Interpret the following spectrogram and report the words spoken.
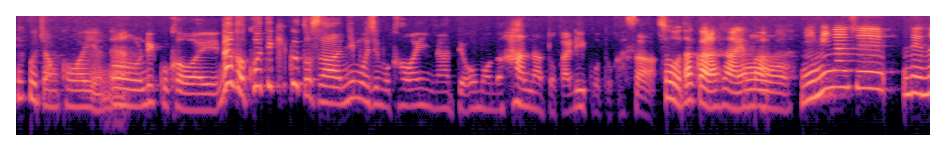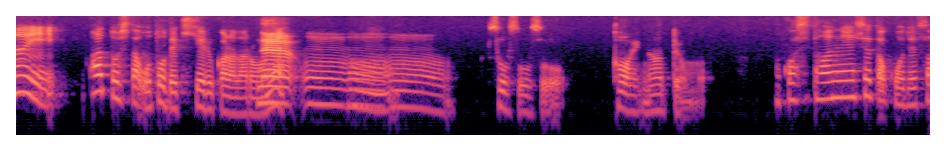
リコちゃん可愛いよね。うん、リコかわいい。なんかこうやって聞くとさ、2文字も可愛いなって思うの。ハンナとかリコとかさ。そう、だからさ、やっぱぱ耳なじでない、パッとした音で聞けるからだろうね。ね。うんうんうん。そうそうそう。可愛いなって思う。昔担任してた子でさ、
